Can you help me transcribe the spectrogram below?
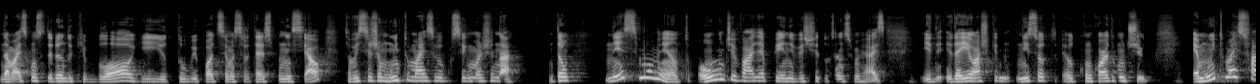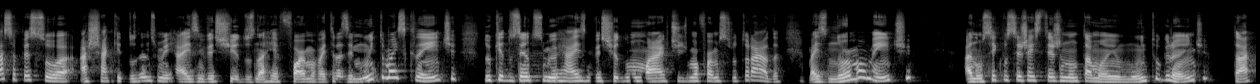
ainda mais considerando que blog e YouTube pode ser uma estratégia exponencial, talvez seja muito mais do que eu consigo imaginar. Então, nesse momento, onde vale a pena investir 200 mil reais? E, e daí eu acho que nisso eu, eu, concordo contigo. É muito mais fácil a pessoa achar que 200 mil reais investidos na reforma vai trazer muito mais cliente do que 200 mil reais investido no marketing de uma forma estruturada. Mas normalmente, a não ser que você já esteja num tamanho muito grande, tá?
